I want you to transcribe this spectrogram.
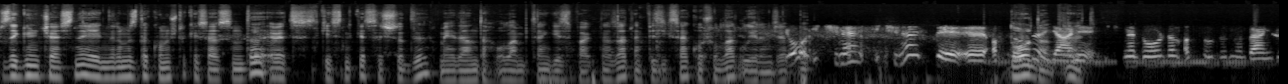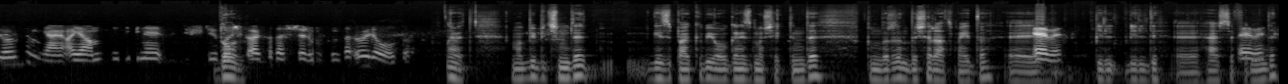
Biz de gün içerisinde yayınlarımızda konuştuk esasında. Evet kesinlikle sıçradı meydanda olan biten Gezi Parkı'na. Zaten fiziksel koşullar uyarınca. Yo içine içine de e, atıldı. Doğrudan, yani evet. içine doğrudan atıldığını ben gördüm. Yani ayağımızın dibine Doğru. başka arkadaşlarımızın da öyle oldu. Evet ama bir biçimde Gezi Parkı bir organizma şeklinde bunları dışarı atmayı da e, Evet. bil- bildi e, her seferinde.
